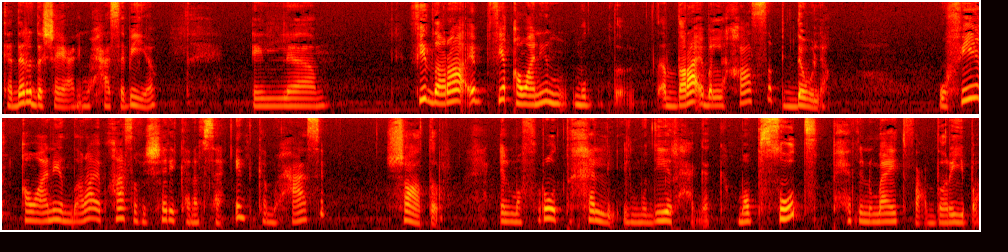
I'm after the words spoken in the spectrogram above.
كدردشة يعني محاسبية في ضرائب في قوانين الضرائب الخاصة بالدولة وفي قوانين ضرائب خاصة في الشركة نفسها. أنت كمحاسب شاطر. المفروض تخلي المدير حقك مبسوط بحيث إنه ما يدفع ضريبة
